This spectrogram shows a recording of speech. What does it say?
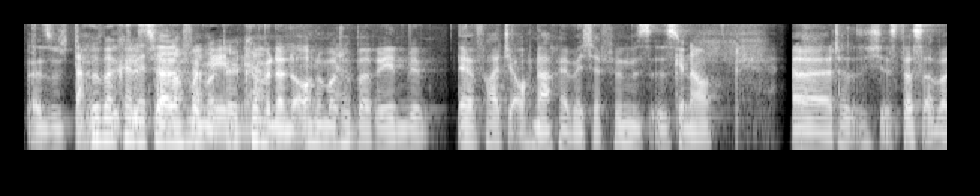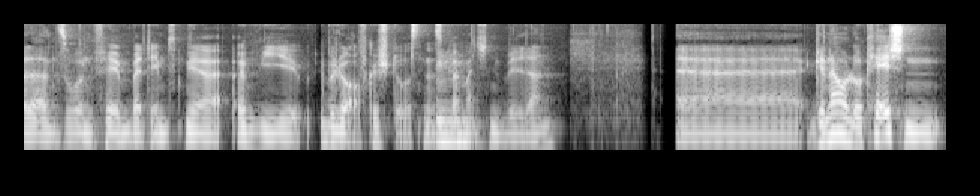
Also, Darüber können wir ja, noch mal reden. können wir dann auch nochmal ja. drüber reden. Wir erfahrt ja auch nachher, welcher Film es ist. Genau. Äh, tatsächlich ist das aber dann so ein Film, bei dem es mir irgendwie übel aufgestoßen ist mhm. bei manchen Bildern. Äh, genau, Location.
